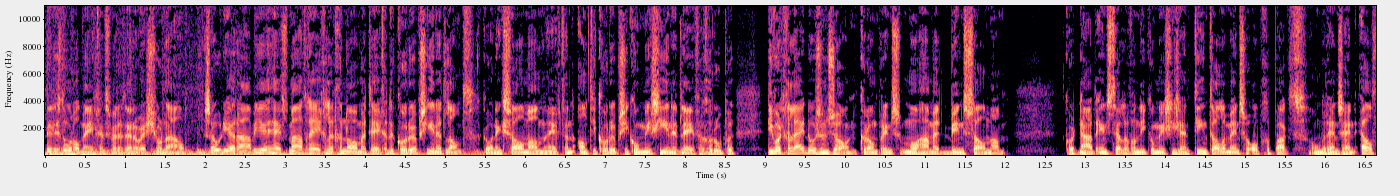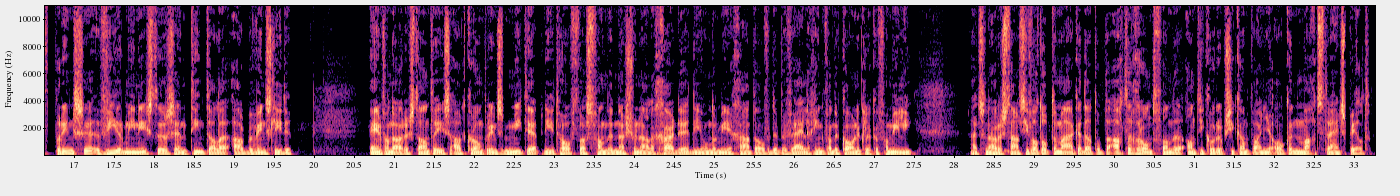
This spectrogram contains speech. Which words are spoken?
Dit is door Megens met het NOS-journaal. Saudi-Arabië heeft maatregelen genomen tegen de corruptie in het land. Koning Salman heeft een anticorruptiecommissie in het leven geroepen. Die wordt geleid door zijn zoon, kroonprins Mohammed bin Salman. Kort na het instellen van die commissie zijn tientallen mensen opgepakt. Onder hen zijn elf prinsen, vier ministers en tientallen oud-bewindslieden. Een van de arrestanten is oud-kroonprins Miteb, die het hoofd was van de Nationale Garde... die onder meer gaat over de beveiliging van de koninklijke familie... Uit zijn arrestatie valt op te maken dat op de achtergrond van de anticorruptiecampagne ook een machtsstrijd speelt.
